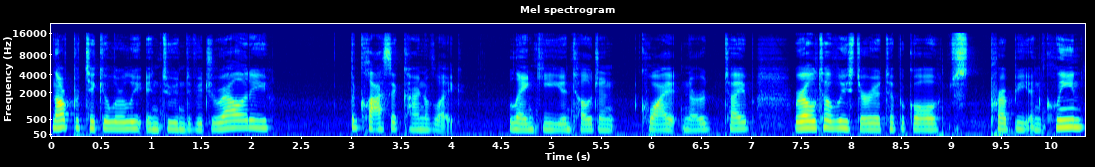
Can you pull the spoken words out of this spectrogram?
not particularly into individuality. The classic kind of like lanky, intelligent, quiet nerd type, relatively stereotypical, just preppy and clean.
